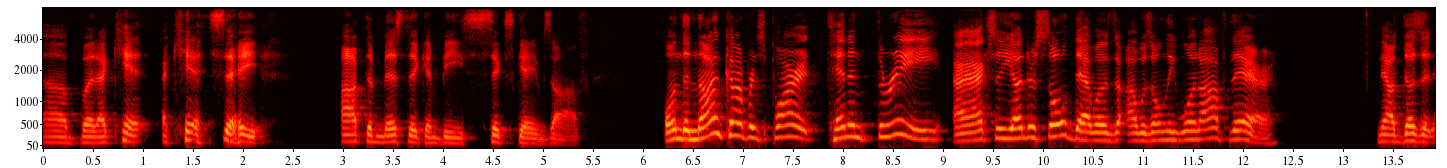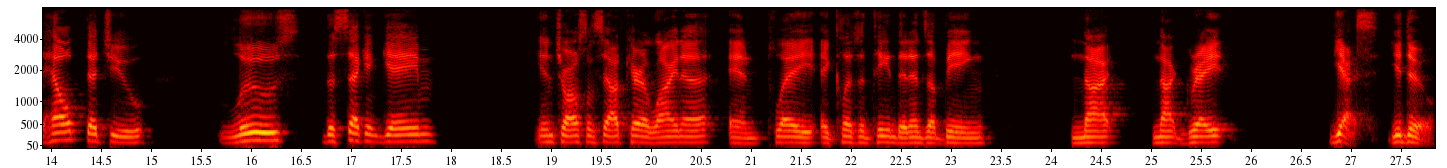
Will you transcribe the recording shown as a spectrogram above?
uh, but I can't. I can't say optimistic and be six games off. On the non-conference part, ten and three, I actually undersold that one. I was only one off there. Now, does it help that you lose the second game in Charleston, South Carolina, and play a Clemson team that ends up being not not great? Yes, you do.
